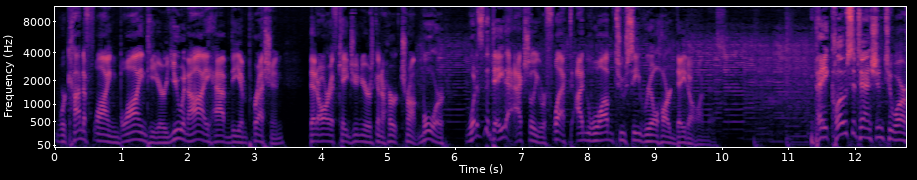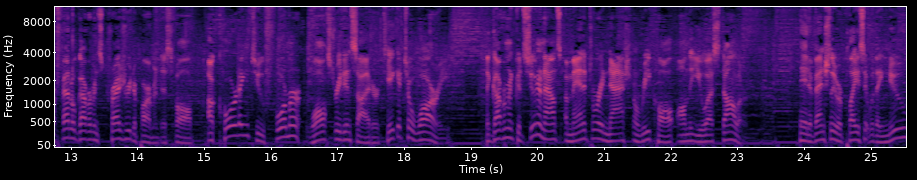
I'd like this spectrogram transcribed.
we're kind of flying blind here. You and I have the impression that RFK Jr. is going to hurt Trump more. What does the data actually reflect? I'd love to see real hard data on this. Pay close attention to our federal government's Treasury Department this fall. According to former Wall Street insider Teeka Tiwari, the government could soon announce a mandatory national recall on the U.S. dollar. They'd eventually replace it with a new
